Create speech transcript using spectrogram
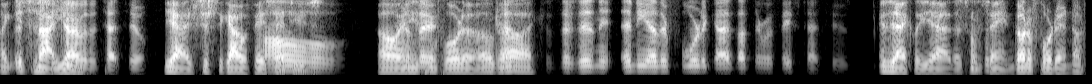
Like it's, just not a you. guy with a tattoo. yeah, it's just a guy with face tattoos. oh, Oh, it's and he's from Florida. Oh god. There's any, any other Florida guys out there with face tattoos. Exactly. Yeah, that's what I'm saying. Go to Florida enough.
